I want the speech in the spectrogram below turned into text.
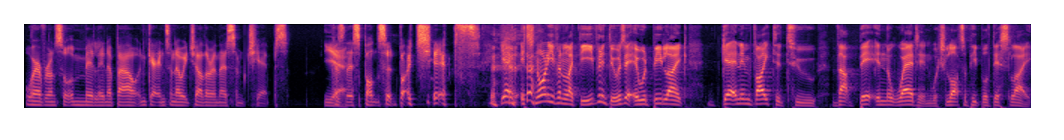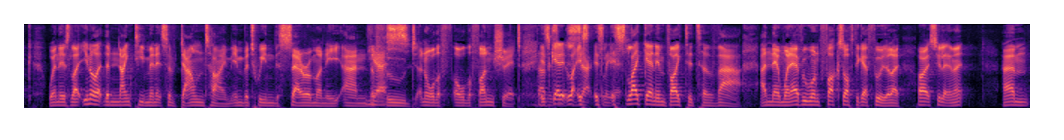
where everyone's sort of milling about and getting to know each other, and there's some chips because yeah, they're sponsored by chips. yeah, it's not even like the evening do, is it? It would be like getting invited to that bit in the wedding, which lots of people dislike, when there's like you know, like the ninety minutes of downtime in between the ceremony and the Yes. food and all the all the fun shit. That it's getting like it's, it's, exactly it's like getting invited to that, and then when everyone fucks off to get food, they're like, "All right, see you later, mate." Um,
